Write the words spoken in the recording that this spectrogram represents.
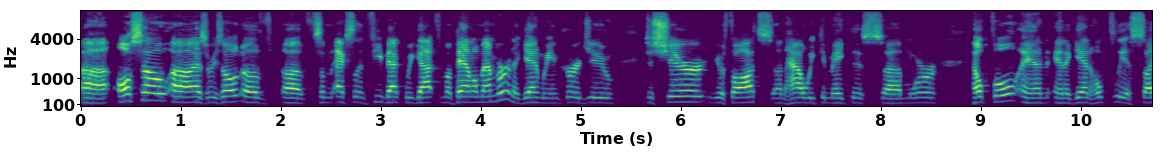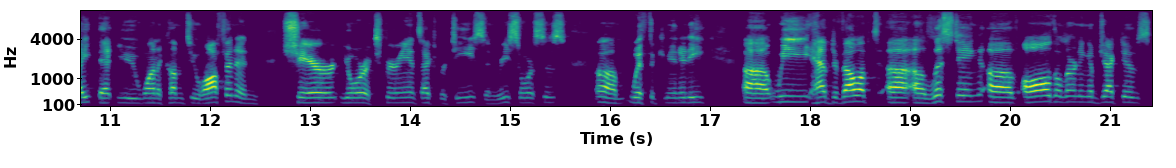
Uh, also, uh, as a result of uh, some excellent feedback we got from a panel member, and again, we encourage you to share your thoughts on how we can make this uh, more helpful and, and again, hopefully a site that you want to come to often and share your experience, expertise, and resources um, with the community. Uh, we have developed a listing of all the learning objectives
